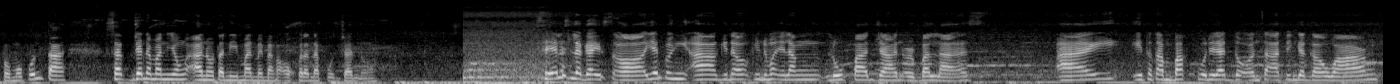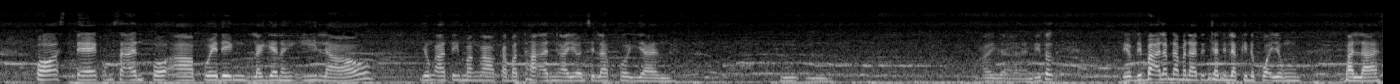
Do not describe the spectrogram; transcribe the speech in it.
pumupunta. Sa diyan naman yung ano taniman, may mga okra na po diyan, oh. Sa so, sila guys, oh, yan po uh, ginawa, kinuha nilang lupa diyan or balas ay itatambak po nila doon sa ating gagawang poste kung saan po ah, pwedeng lagyan ng ilaw yung ating mga kabataan ngayon sila po yan Mm-mm. ayan dito di, di ba alam naman natin dyan nila kinukuha yung balas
